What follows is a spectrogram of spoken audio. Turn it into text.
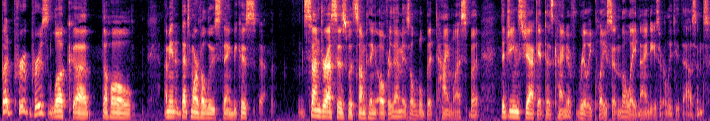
But Prue, Prue's look, uh, the whole. I mean, that's more of a loose thing because sundresses with something over them is a little bit timeless, but the jeans jacket does kind of really place it in the late 90s, early 2000s.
